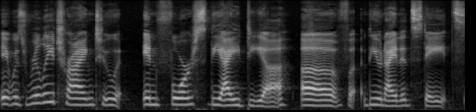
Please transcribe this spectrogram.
it was really trying to enforce the idea of the United States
